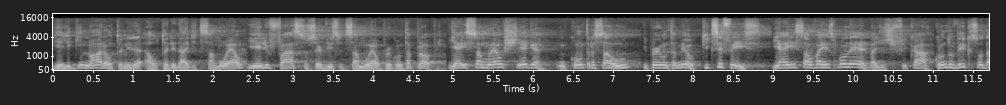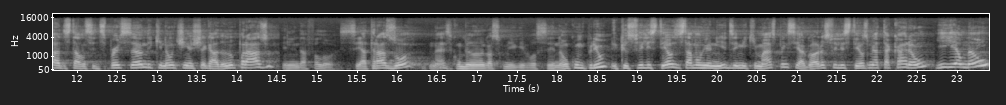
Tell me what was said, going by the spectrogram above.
e ele ignora a autoridade de Samuel e ele faz o serviço de Samuel por conta própria. E aí Samuel chega, encontra Saul e pergunta: Meu, o que, que você fez? E aí Saul vai responder, vai justificar. Quando viu que os soldados estavam se dispersando e que não tinha chegado no prazo, ele ainda falou: Você atrasou, né? Você combinou um negócio comigo e você não cumpriu, e que os filisteus estavam reunidos em Miquimás, pensei: agora os filisteus me atacarão e eu não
